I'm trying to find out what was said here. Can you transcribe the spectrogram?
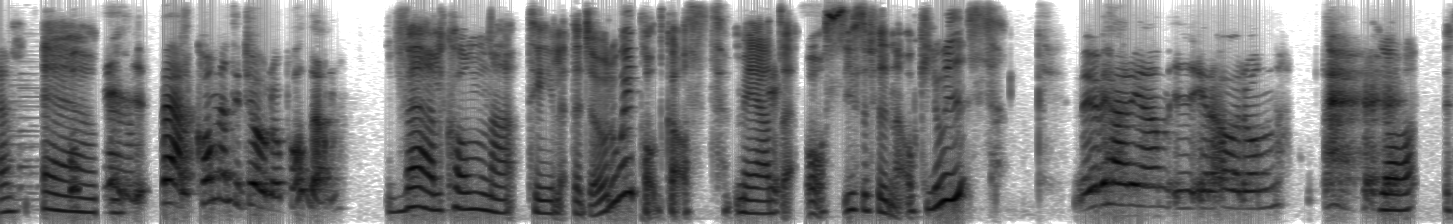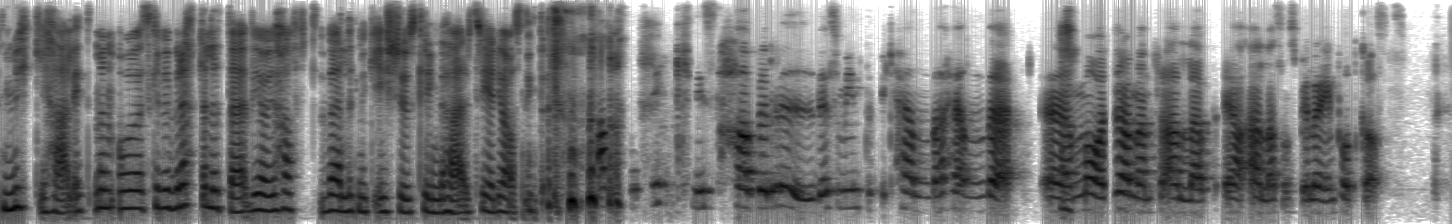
Eh! Välkommen till Jolo-podden! välkomna till The Jolaway Podcast med oss Josefina och Louise. Nu är vi här igen i era öron. Ja, mycket härligt. Men och ska vi berätta lite? Vi har ju haft väldigt mycket issues kring det här tredje avsnittet. Alltså tekniskt haveri. Det som inte fick hända hände. Eh, mardrömmen för alla, alla som spelar in podcast.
